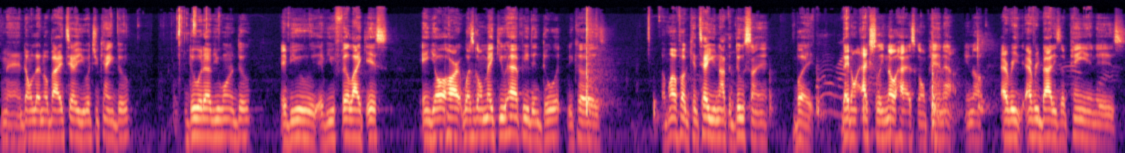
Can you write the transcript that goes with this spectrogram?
man, don't let nobody tell you what you can't do. Do whatever you want to do. If you, if you feel like it's in your heart what's gonna make you happy, then do it because a motherfucker can tell you not to do something, but they don't actually know how it's gonna pan out. You know, every everybody's opinion is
